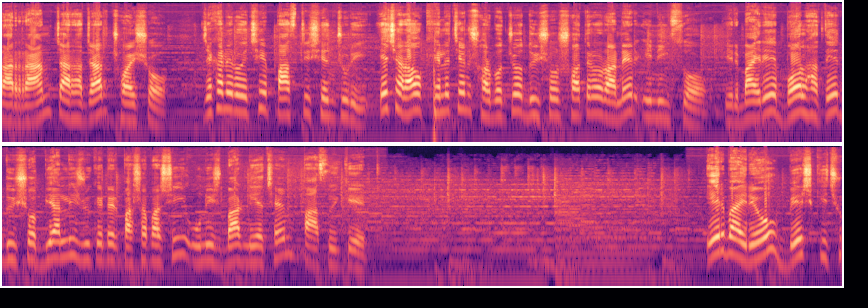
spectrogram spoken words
তার রান চার হাজার ছয়শো। যেখানে রয়েছে পাঁচটি সেঞ্চুরি। এছাড়াও খেলেছেন সর্বোচ্চ দুইশো সতেরো রানের ইনিংসও। এর বাইরে বল হাতে দুইশো বিয়াল্লিশ উইকেটের পাশাপাশি উনিশ বার নিয়েছেন পাঁচ উইকেট। এর বাইরেও বেশ কিছু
